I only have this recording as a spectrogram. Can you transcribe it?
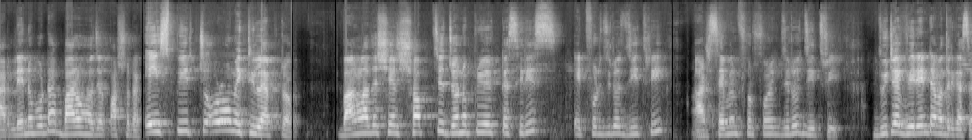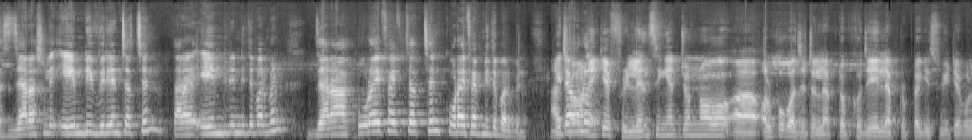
আর লেনোভোটা বারো হাজার পাঁচশো টাকা। এই স্পিড চরম একটি ল্যাপটপ বাংলাদেশের সবচেয়ে জনপ্রিয় একটা series eight four zero G three আর seven four four zero G three দুইটা ভেরিয়েন্ট আমাদের কাছে আছে। যারা আসলে এএমডি ভেরিয়েন্ট চাচ্ছেন তারা এএমডি নিতে পারবেন। যারা কোরাই ফাইভ চাচ্ছেন কোরাই ফাইভ নিতে পারবেন। এটা আচ্ছা হলো অনেকে ফ্রিল্যান্সিং এর জন্য অল্প বাজেটের ল্যাপটপ খোঁজে। এই ল্যাপটপটা কি সুইটেবল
